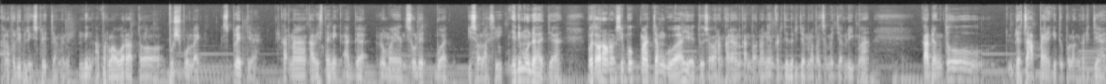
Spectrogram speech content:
kalau bodybuilding split jangan deh mending upper lower atau push pull leg split ya karena kalistenik agak lumayan sulit buat isolasi. Jadi mudah aja buat orang-orang sibuk macam gua yaitu seorang karyawan kantoran yang kerja dari jam 8 sampai jam 5. Kadang tuh udah capek gitu pulang kerja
